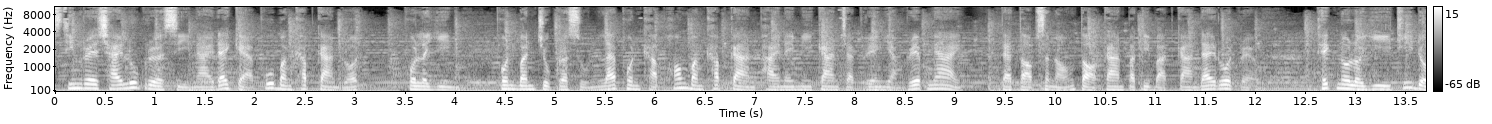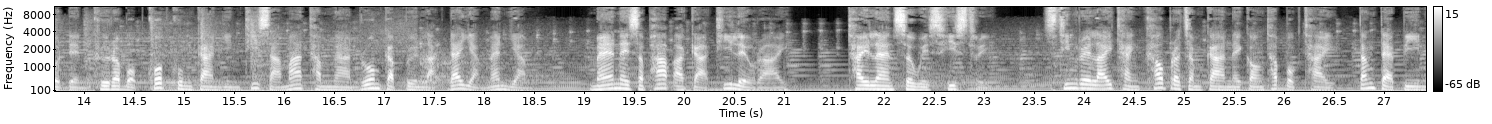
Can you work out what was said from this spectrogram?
Stingray ใช้ลูกเรือสีนายได้แก่ผู้บังคับการรถ พลยิง พลบรรจุกระสุน และพลขับห้องบังคับการภายในมีการจัดเรียงอย่างเรียบง่าย แต่ตอบสนองต่อการปฏิบัติการได้รวดเร็ว เทคโนโลยีที่โดดเด่นคือระบบควบคุมการยิงที่สามารถทำงานร่วมกับปืนหลักได้อย่างแม่นยำ แม้ในสภาพอากาศที่เลวร้าย Thailand Service History Stingray Light Tank เข้าประจำการในกองทัพบบกไทย ตั้งแต่ปี 1988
